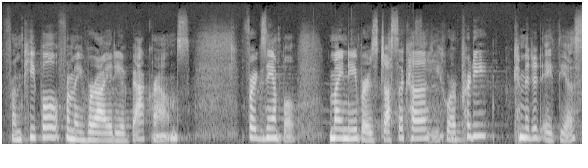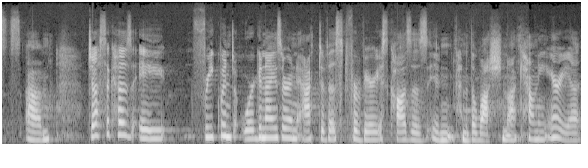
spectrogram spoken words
from people from a variety of backgrounds. For example, my neighbors, Jessica, who are pretty committed atheists. Um, Jessica's a frequent organizer and activist for various causes in kind of the Washtenaw County area,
